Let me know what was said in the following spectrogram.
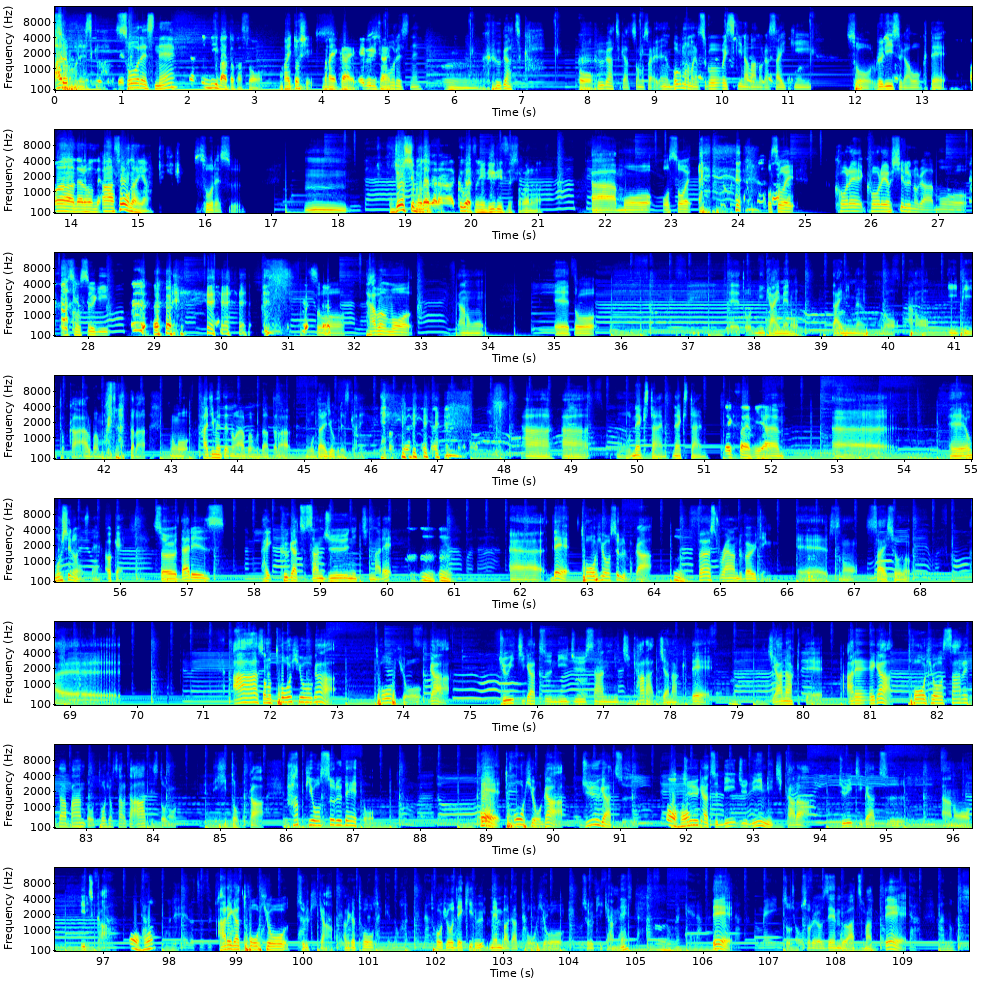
あるそうですか。そうですね。ジャスティン・ビーバーとかそう。毎年、毎回、エブリタイム。そうですね。うん。9月か。そう9月がその際、え僕もなんかすごい好きなバンドが最近、そう、リリースが多くて、ああ、なるほどね。ああ、そうなんや。そうです。うーん。女子もだから9月にリリースしたかな。ああ、もう遅い。遅い。これ、これを知るのがもう遅すぎ。そう。多分もう、あの、えっ、と、えっ、と、2回目の、第2目の、あの、EP とかアルバムだったら、もう、初めてのアルバムだったら、もう大丈夫ですかね。あーあー、もう、next time, next time. next time, yeah. Um, uh, えー面白いですね。OK. So that is はい、9月30日まで、うんうん。あーで、投票するのが、うん。first round voting、えーその最初の、えー。ああ、その投票が、投票が11月23日からじゃなくて、じゃなくて、あれが投票されたバンド、投票されたアーティストの人とか、発表するデート。で、投票が10月、10月22日から11月あの5日、あれが投票する期間、あれが投投票できる？メンバーが投票する期間ね。で、そそれを全部集まって、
